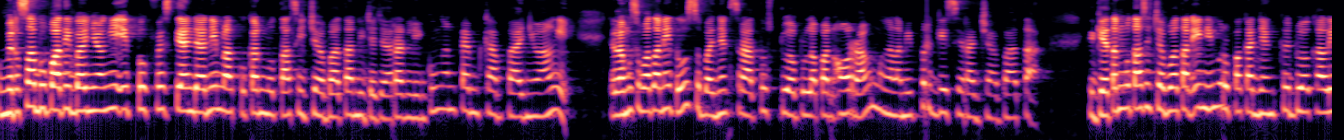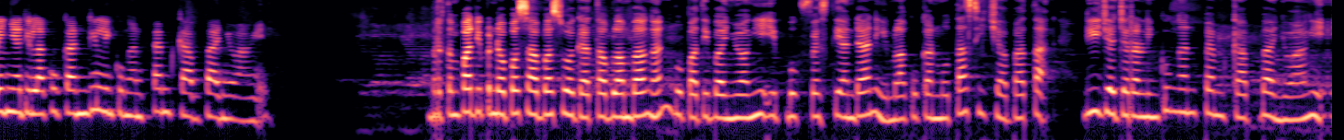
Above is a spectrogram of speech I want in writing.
Pemirsa Bupati Banyuwangi Ipuk Festiandani melakukan mutasi jabatan di jajaran lingkungan Pemkab Banyuwangi. Dalam kesempatan itu, sebanyak 128 orang mengalami pergeseran jabatan. Kegiatan mutasi jabatan ini merupakan yang kedua kalinya dilakukan di lingkungan Pemkab Banyuwangi. Bertempat di Pendopo Sabah Swagata Blambangan, Bupati Banyuwangi Ibuk Festiandani melakukan mutasi jabatan di jajaran lingkungan Pemkab Banyuwangi.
